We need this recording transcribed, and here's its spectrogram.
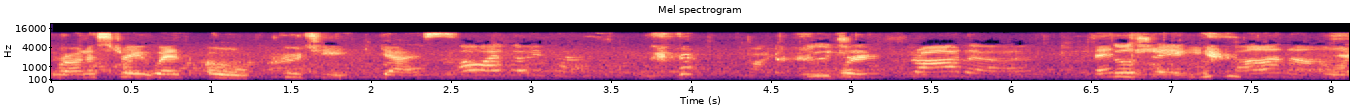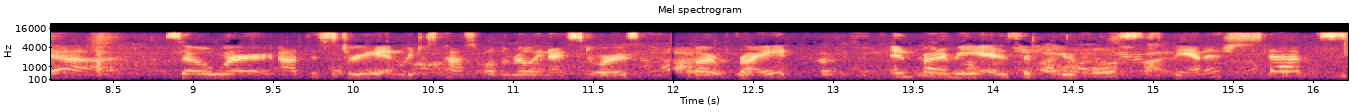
We're on a street with, oh, Gucci, yes. Oh, I thought you passed. Gucci, We're- Prada, Dolce & Gabbana. Yeah. So we're at the street and we just passed all the really nice stores. But right in front of me is the beautiful Spanish Steps.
